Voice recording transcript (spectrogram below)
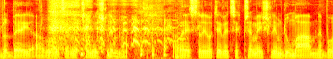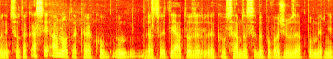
blbej a o věcech nepřemýšlím. No. Ale jestli o těch věcech přemýšlím, dumám nebo něco, tak asi ano. Tak jako, já to jako sám za sebe považuji za poměrně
